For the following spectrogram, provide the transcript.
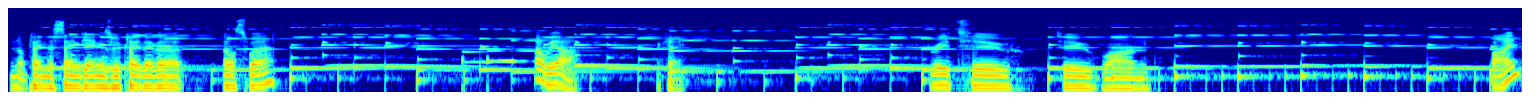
We're not playing the same game as we played over elsewhere. Oh, we are. Okay. Three, two, two, one. Five?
